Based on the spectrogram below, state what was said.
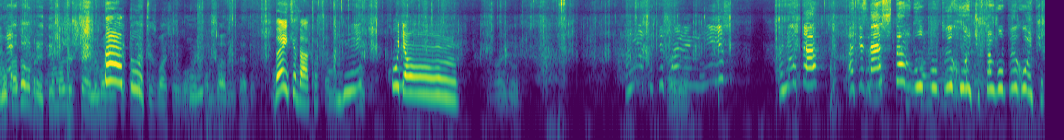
Ну та добре, ти можеш ще, ми можемо йти палити з Васю вогонь там ззаду у тебе. Дай кидати. Там, Худя. гайду. Гайду. Анюта, а ти знаєш, там був попригунчик, там був пригунчик.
